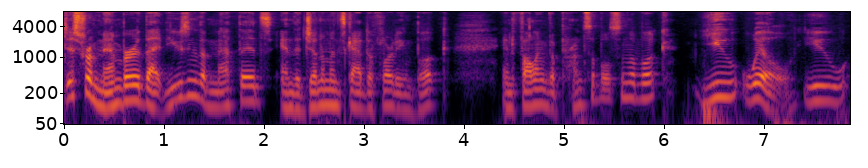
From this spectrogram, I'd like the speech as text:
Just remember that using the methods in the Gentleman's Guide to Flirting book and following the principles in the book, you will, you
